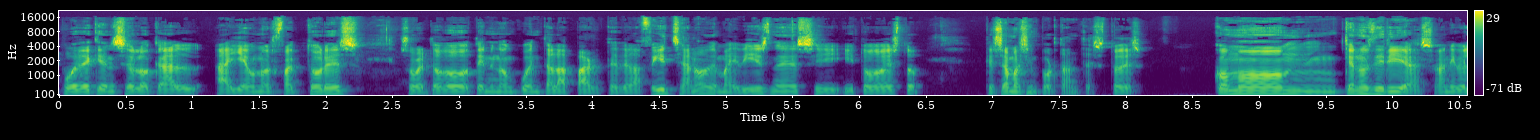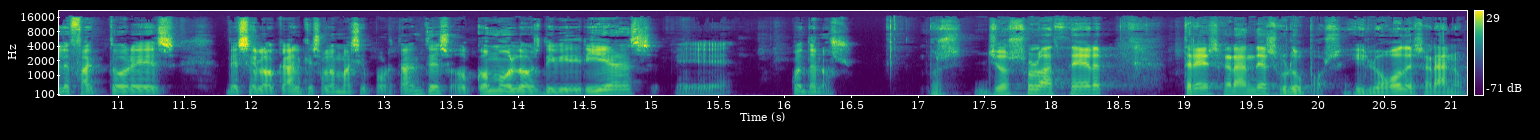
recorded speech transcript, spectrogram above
puede que en SEO local haya unos factores, sobre todo teniendo en cuenta la parte de la ficha, ¿no? De My Business y, y todo esto, que sean más importantes. Entonces, ¿cómo, ¿qué nos dirías a nivel de factores de ese local, que son los más importantes, o cómo los dividirías. Eh, cuéntanos. Pues yo suelo hacer tres grandes grupos y luego desgrano.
